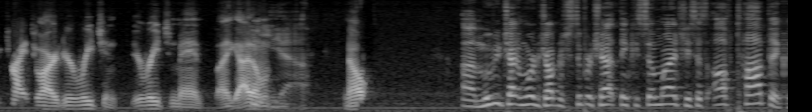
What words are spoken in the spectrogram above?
you're trying too hard. You're reaching, you're reaching, man. Like I don't Yeah. know. Uh, movie chat more dropped a super chat. Thank you so much. He says off topic,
